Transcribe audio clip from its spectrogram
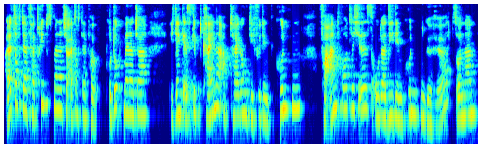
als auch der Vertriebsmanager, als auch der Produktmanager. Ich denke, es gibt keine Abteilung, die für den Kunden verantwortlich ist oder die dem Kunden gehört, sondern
